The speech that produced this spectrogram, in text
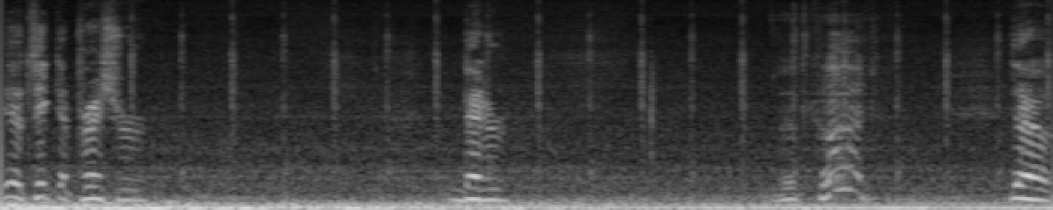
It'll take the pressure better. That's good. The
